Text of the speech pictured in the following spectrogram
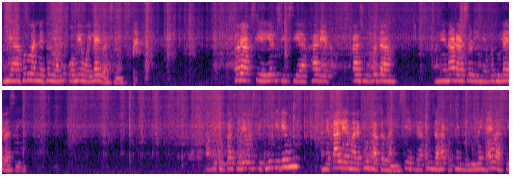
અને આ ભગવાનને ધરવા મૂકો મેવો લાવ્યા છે. ધરાક છે, એલચી છે, આ ખારેક, કાજુ, બદામ અને નાડા સડીને બધું લાવ્યા છે આ પાછું વ્યવસ્થિત મૂકી દેવું અને કાલે અમારે પૂજા કરવાની છે એટલે આ પૂજા હાટું થઈને બધું લઈને આવ્યા છે.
